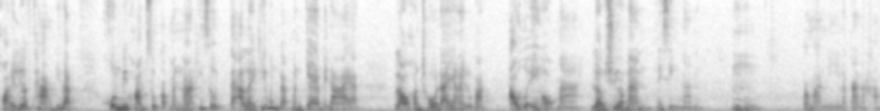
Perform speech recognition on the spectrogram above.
ขอให้เลือกทางที่แบบคุณมีความสุขกับมันมากที่สุด แต่อะไรที่มันแบบมันแก้ไม่ได้อะเราคอนโทรลได้ยังไงรู้ปะเอาตัวเองออกมา แล้วเชื่อมั่นในสิ่งนั้น อืม ประมาณนี้แล้วกันนะคะ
